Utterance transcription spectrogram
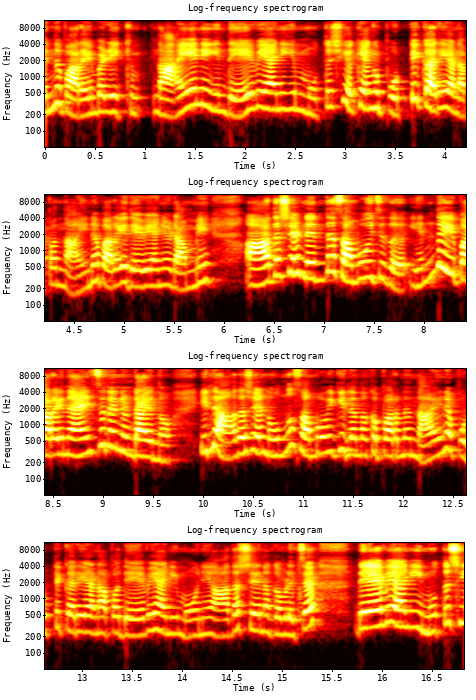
എന്ന് പറയുമ്പോഴേക്കും നായനെയും ദേവയാനിയും മുത്തശ്ശിയൊക്കെ അങ്ങ് പൊട്ടിക്കറിയാണ് അപ്പം നയന പറയും ദേവയാനിയുടെ അമ്മേ ആദർശേട്ടൻ എന്താ സംഭവിച്ചത്? എന്താ ഈ പറയുന്ന ആക്സിഡന്റ് ഉണ്ടായിരുന്നോ ഇല്ല ആദർശേട്ടൻ ഒന്നും സംഭവിക്കില്ലെന്നൊക്കെ പറഞ്ഞ് നയന പൊട്ടിക്കറിയാണ് അപ്പോൾ ദേവയാനി മോനെ ആദർശേനൊക്കെ വിളിച്ച് ദേവയാനി മുത്തശ്ശി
